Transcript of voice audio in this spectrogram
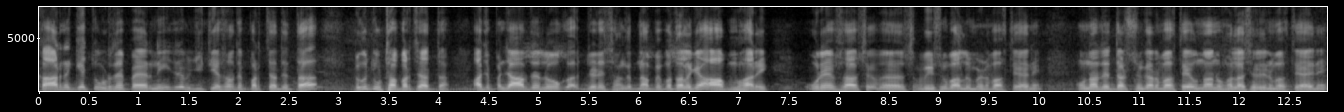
ਕਾਰਨ ਕੀ ਝੂਠ ਦੇ ਪੈਰ ਨਹੀਂ, ਜਿਹੜੇ ਜੀਟੀਏ ਸਾਹਿਬ ਤੇ ਪਰਚਾ ਦਿੱਤਾ, ਬਿਲਕੁਲ ਝੂਠਾ ਪਰਚਾ ਦਿੱਤਾ। ਅੱਜ ਪੰਜਾਬ ਦੇ ਲੋਕ ਜਿਹੜੇ ਸੰਗਤ ਨਾਭੇ ਪਤਾ ਲੱਗਿਆ, ਆਪ ਮੁਹਾਰੇ ਉਰੇ ਸੁਖਬੀਰ ਸਿੰਘ ਬਾਦਲ ਨੂੰ ਮਿਲਣ ਵਾਸਤੇ ਆਏ ਨੇ। ਉਹਨਾਂ ਦੇ ਦਰਸ਼ਨ ਕਰਨ ਵਾਸਤੇ ਉਹਨਾਂ ਨੂੰ ਹੱਲਾਸ਼ੇਰੀ ਦੇਣ ਵਾਸਤੇ ਆਏ ਨੇ।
